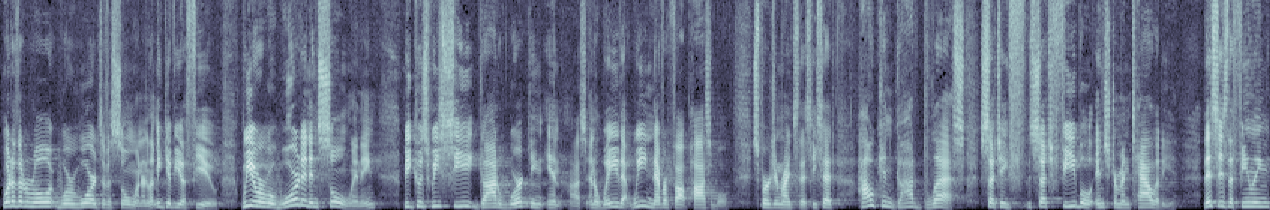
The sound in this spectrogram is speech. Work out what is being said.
What are the rewards of a soul winner? Let me give you a few. We are rewarded in soul winning because we see God working in us in a way that we never thought possible. Spurgeon writes this He said, How can God bless such, a, such feeble instrumentality? This is the feeling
